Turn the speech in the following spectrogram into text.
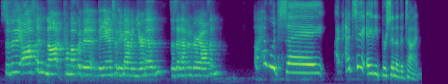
So do they often not come up with the, the answer that you have in your head? Does that happen very often? I would say I'd, I'd say 80% of the time.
